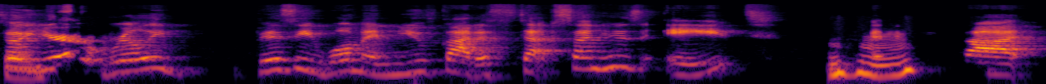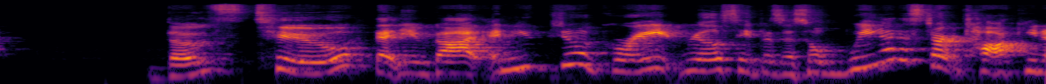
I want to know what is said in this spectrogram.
So yes. you're a really busy woman. You've got a stepson who's 8 mm-hmm. you've got those two that you've got, and you do a great real estate business. So we got to start talking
